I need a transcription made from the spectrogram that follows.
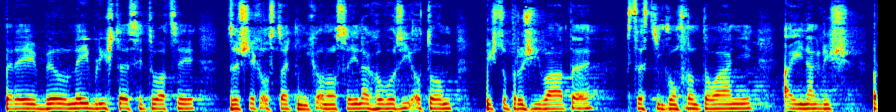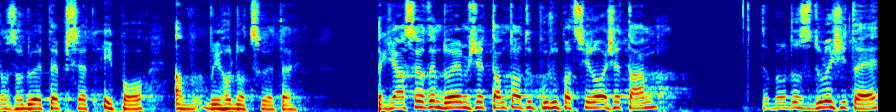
který byl nejblíž té situaci ze všech ostatních. Ono se jinak hovoří o tom, když to prožíváte, jste s tím konfrontováni a jinak, když rozhodujete před i po a vyhodnocujete. Takže já se o ten dojem, že tam to na tu půdu patřilo a že tam to bylo dost důležité,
